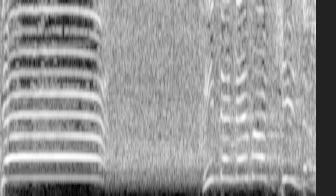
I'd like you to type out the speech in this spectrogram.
Die in the name of Jesus.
